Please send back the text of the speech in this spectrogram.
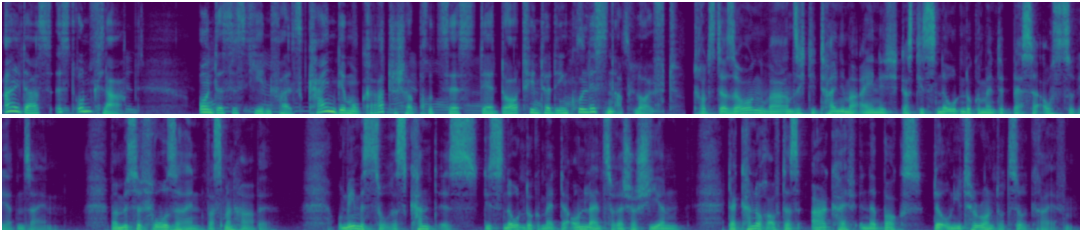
All das ist unklar. Und es ist jedenfalls kein demokratischer Prozess, der dort hinter den Kulissen abläuft. Trotz der Sorgen waren sich die Teilnehmer einig, dass die Snowden-Dokumente besser auszuwerten seien. Man müsse froh sein, was man habe. Und wem es so riskant ist, die Snowden-Dokumente online zu recherchieren, der kann doch auf das Archive in the Box der Uni Toronto zurückgreifen.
